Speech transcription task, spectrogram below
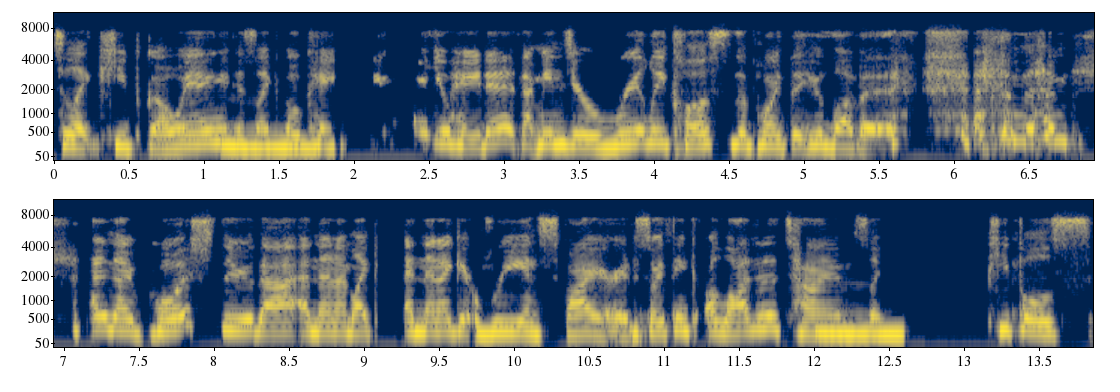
to like keep going. mm Is like, mm. okay, you hate it, that means you're really close to the point that you love it. and then, and I push through that, and then I'm like, and then I get re-inspired. So I think a lot of the times, mm like people's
